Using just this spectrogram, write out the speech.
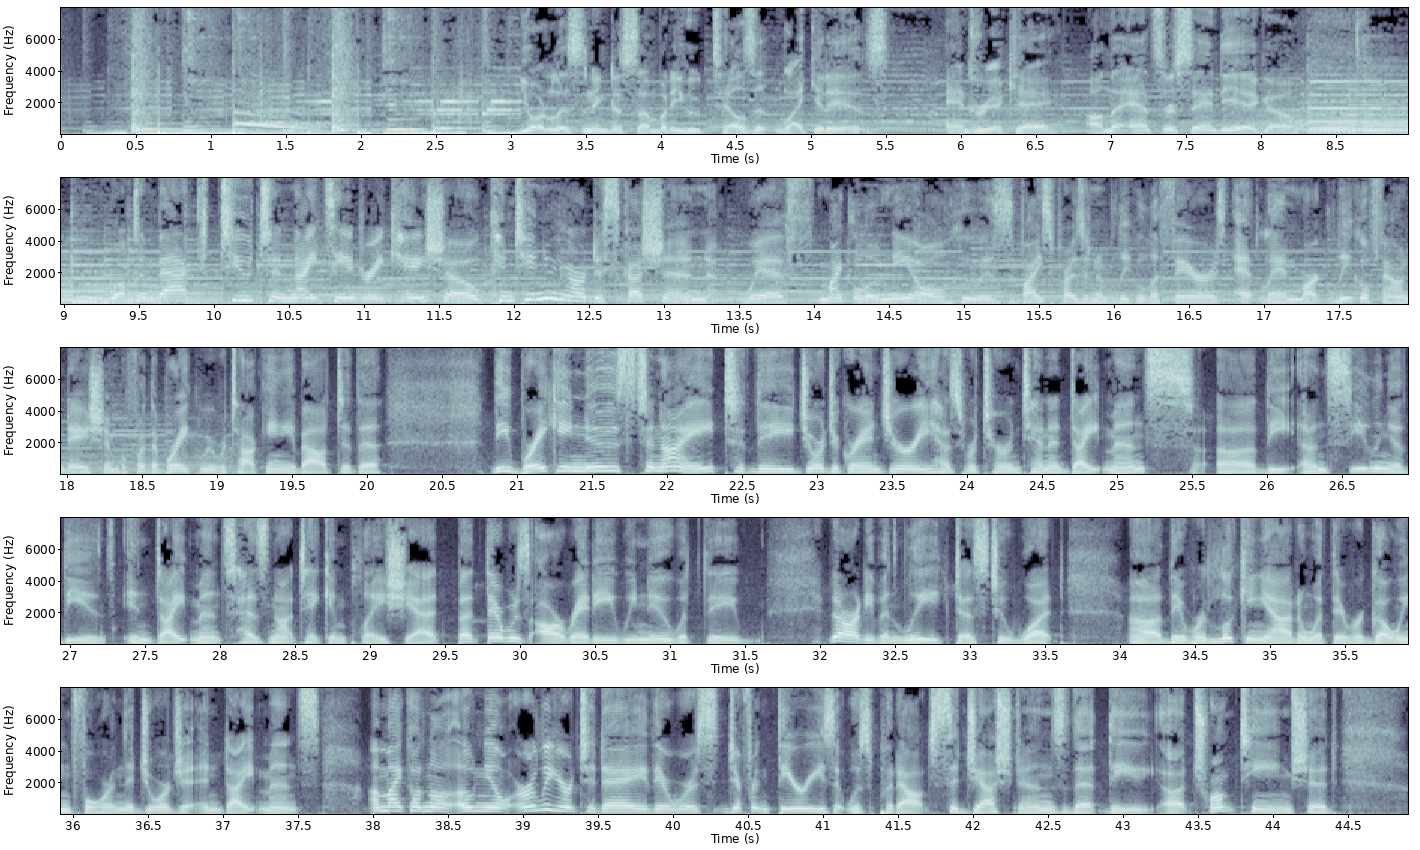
You're listening to somebody who tells it like it is. Andrea Kaye on The Answer San Diego. Welcome back to tonight's Andrea Kaye show. Continuing our discussion with Michael O'Neill, who is Vice President of Legal Affairs at Landmark Legal Foundation. Before the break, we were talking about the the breaking news tonight. The Georgia grand jury has returned 10 indictments. Uh, the unsealing of the indictments has not taken place yet, but there was already, we knew what the, it had already been leaked as to what uh, they were looking at and what they were going for in the Georgia indictments. Uh, Michael O'Neill, earlier today, there was different theories that was put out, suggestions that the uh, Trump team should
